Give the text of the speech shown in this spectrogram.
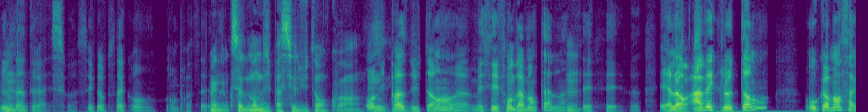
nous Mm. intéressent. quoi. C'est comme ça qu'on qu'on procède. Ouais, Donc ça demande d'y passer du temps, quoi. hein. On y passe du temps, euh, mais c'est fondamental. hein. Mm. C'est- c'est- Et alors, avec le temps, on commence à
